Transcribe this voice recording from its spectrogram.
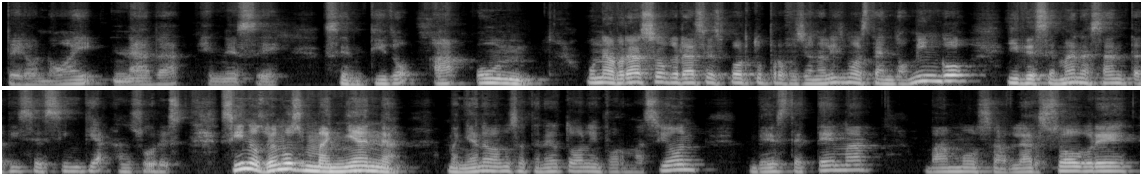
pero no hay nada en ese sentido aún. Un abrazo, gracias por tu profesionalismo hasta en domingo y de Semana Santa, dice Cintia Ansures. Sí, nos vemos mañana. Mañana vamos a tener toda la información de este tema. Vamos a hablar sobre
